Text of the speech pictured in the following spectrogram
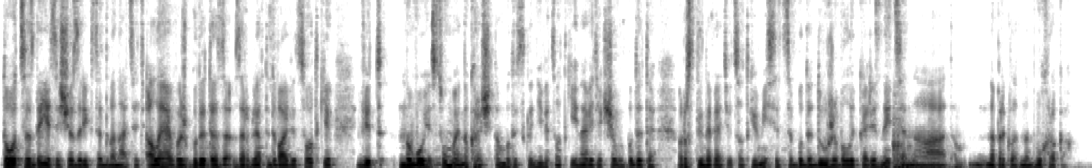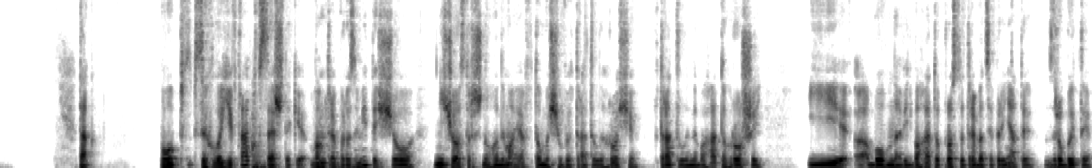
то це здається, що за рік це 12, але ви ж будете заробляти 2% від нової суми. Ну коротше, там будуть складні відсотки, і навіть якщо ви будете рости на 5% в місяць, це буде дуже велика різниця на там, наприклад, на двох роках. Так. По психології втрат, все ж таки, вам треба розуміти, що нічого страшного немає в тому, що ви втратили гроші, втратили небагато грошей, і або навіть багато, просто треба це прийняти, зробити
